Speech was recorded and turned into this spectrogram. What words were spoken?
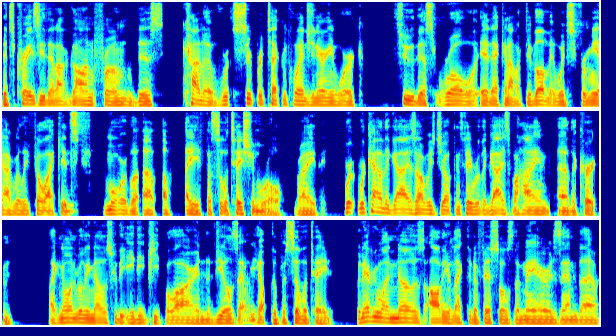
it's crazy that I've gone from this kind of super technical engineering work to this role in economic development, which for me, I really feel like it's more of a, a, a facilitation role, right? We're, we're kind of the guys, I always joke and say we're the guys behind uh, the curtain. Like no one really knows who the ED people are and the deals that we help to facilitate but everyone knows all the elected officials, the mayors and the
